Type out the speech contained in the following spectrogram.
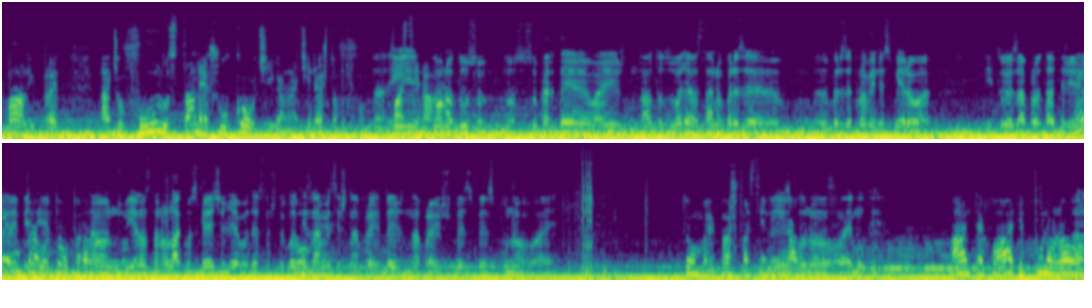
mali pred, znači u fullu staneš u koči ga, znači nešto Da, I fascinantno. ono, tu su, tu su super te, ovaj, auto dozvoljava stvarno brze, brze promjene smjerova. I tu je zapravo ta težina E, najbitnija. to, pravo, da on to. jednostavno lako skreće lijevo, desno, što god To ti zamisliš napraviš, bez, napraviš bez, bez puno, ovaj, To me baš fasciniralo. puno ovaj, muke. Ante, hvala ti puno na ovom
